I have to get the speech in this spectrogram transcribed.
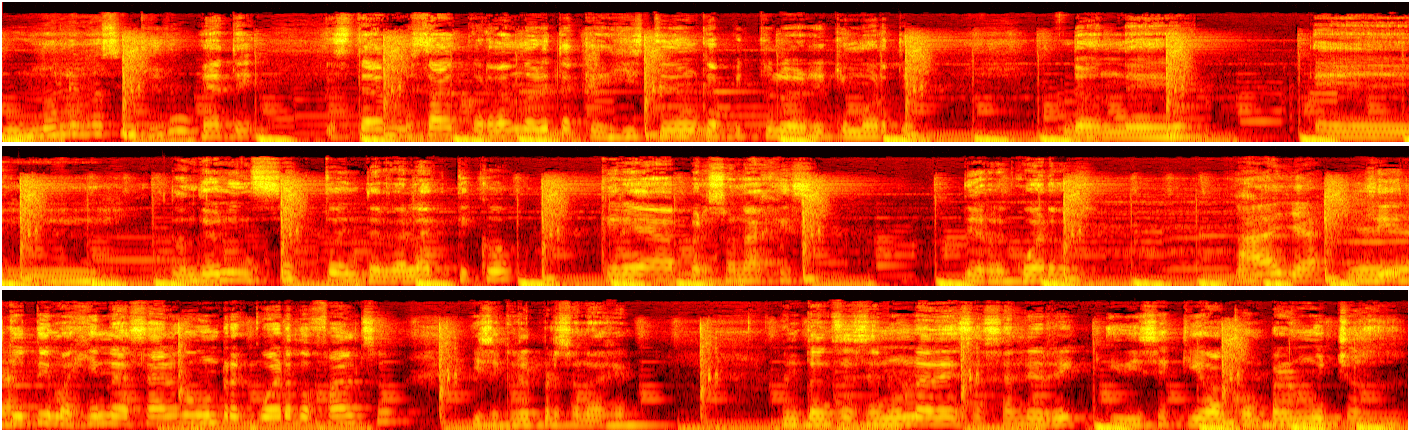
No le veo sentido. Fíjate, está- me estaba acordando ahorita que dijiste de un capítulo de Ricky Morty, donde, el- donde un insecto intergaláctico crea personajes de recuerdos. Ah, ya. ya, Sí, ya. tú te imaginas algo, un recuerdo falso, y se crea el personaje. Entonces en una de esas sale Rick y dice que iba a comprar muchos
